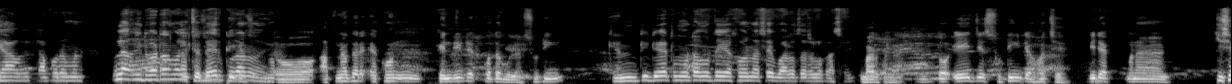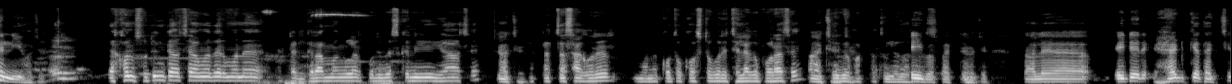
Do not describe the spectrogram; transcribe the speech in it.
ইয়া হয় তারপরে মানে ওগুলা ইট ভাটার মানে ঢের পুরানো হয় তো আপনাদের এখন ক্যান্ডিডেট কতগুলো শুটিং ক্যান্ডিডেট মোটামুটি এখন আছে বারো তেরো লোক আছে। বারোতলা তো এই যে শুটিংটা হচ্ছে এটা মানে কিসের নিয়ে হচ্ছে? এখন শুটিংটা হচ্ছে আমাদের মানে একটা গ্রাম বাংলার পরিবেশকে নিয়ে ইয়া আছে। আচ্ছা। একটা চাষা ঘরের মানে কত কষ্ট করে ছেলেকে পড়াছে আচ্ছা এই আচ্ছা। ব্যাপারটা তুলে ধরে এই ব্যাপারটা হচ্ছে। তাহলে এইটার হেড কে থাকছে?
